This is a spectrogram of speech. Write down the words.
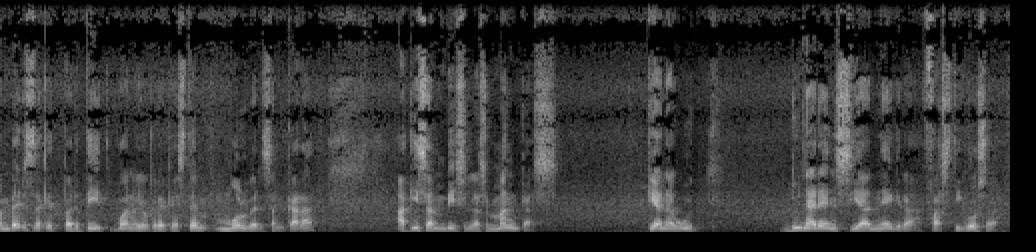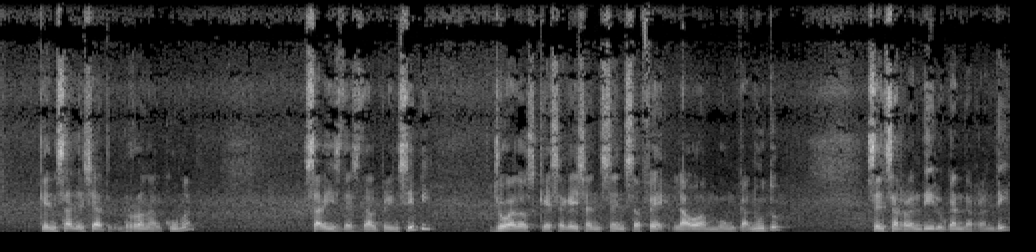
envers d'aquest partit. Bueno, jo crec que estem molt verds encara. Aquí s'han vist les manques que han hagut d'una herència negra fastigosa que ens ha deixat Ronald Koeman. S'ha vist des del principi. Jugadors que segueixen sense fer la O amb un canuto, sense rendir el que han de rendir.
